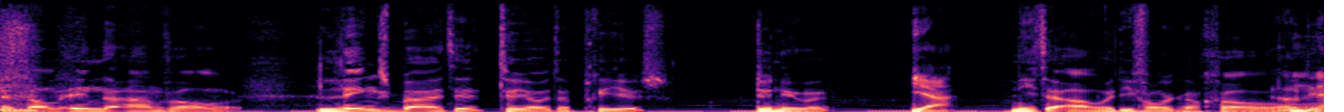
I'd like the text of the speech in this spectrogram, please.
En dan in de aanval, links buiten Toyota Prius. De nieuwe. ja. Niet de oude, die vond ik nog wel... Oh, nee. Die-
